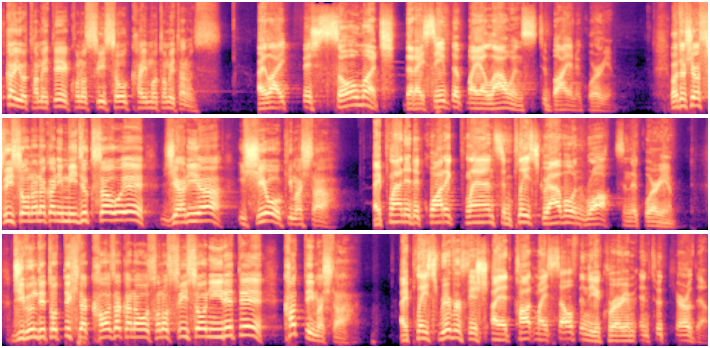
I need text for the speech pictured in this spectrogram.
遣いを貯めてこの水槽を買い求めたのです。I like fish so much that I saved up my allowance to buy an aquarium. 私は水槽の中に水草を植え、砂利や石を置きました。I planted aquatic plants and placed gravel and rocks in the aquarium. 自分で取ってきた川魚をその水槽に入れて飼っていました。I placed river fish I had caught myself in the aquarium and took care of them.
